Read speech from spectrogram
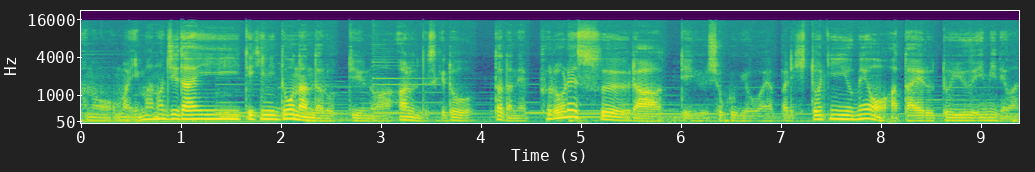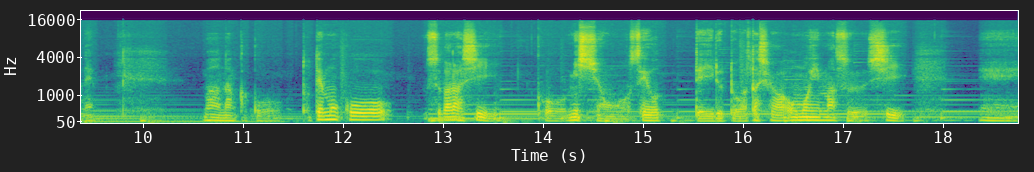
あの、まあ、今の時代的にどうなんだろうっていうのはあるんですけど、ただね、プロレスラーっていう職業はやっぱり人に夢を与えるという意味ではね、まあなんかこう、とてもこう、素晴らしいこうミッションを背負っていると私は思いますし、えー、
